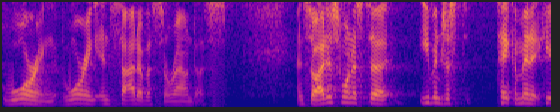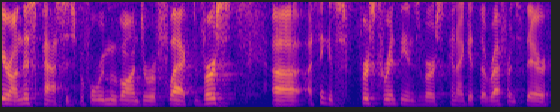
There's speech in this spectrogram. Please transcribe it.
warring, warring inside of us, around us. And so I just want us to even just take a minute here on this passage before we move on to reflect. Verse, uh, I think it's 1 Corinthians verse. Can I get the reference there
